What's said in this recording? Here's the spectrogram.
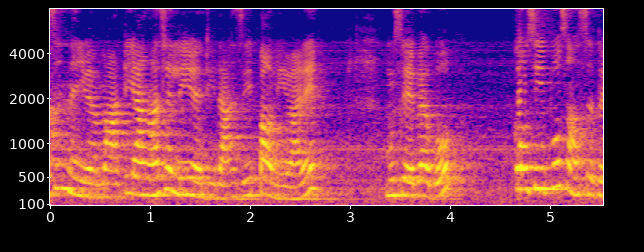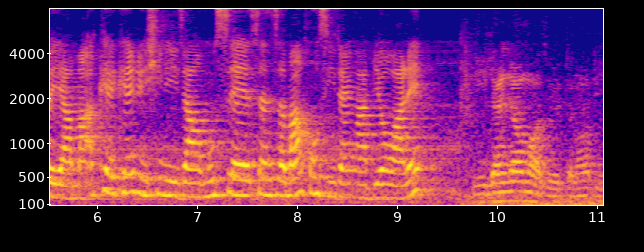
152ရွမ်မှ154ရွမ်ထိသာဈေးပေါက်နေပါတယ်။မူဆယ်ဘက်ကိုကုန်စည်ပို့ဆောင်ဆက်သွယ်ရမှာအခက်အခဲတွေရှိနေကြောင်းမူဆယ်စံစမကုန်စည်တိုင်းကပြောပါရယ်။ဒီလမ်းကြောင်းမှာဆိုရင်ကျွန်တော်ဒီ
